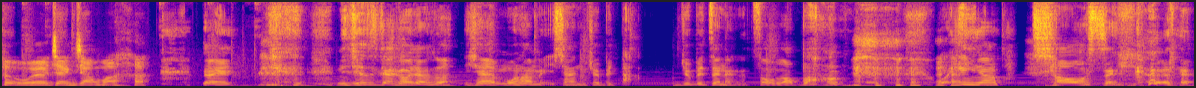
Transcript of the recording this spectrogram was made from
我，有我有这样讲吗？对你就是这样跟我讲说，你现在摸他们一下，你就被打，你就被这两个揍到爆。我印象超深刻的，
